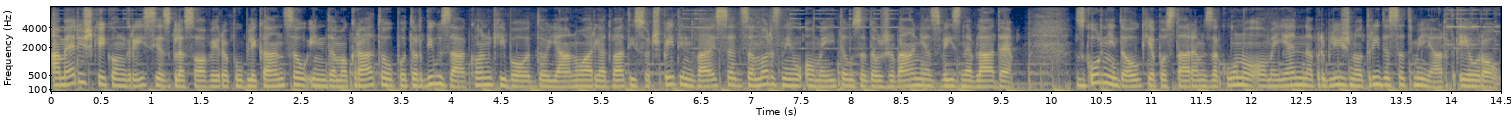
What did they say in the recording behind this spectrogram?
Ameriški kongres je z glasovi republikancev in demokratov potrdil zakon, ki bo do januarja 2025 zamrznil omejitev zadolževanja zvezdne vlade. Zgornji dolg je po starem zakonu omejen na približno 30 milijard evrov.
